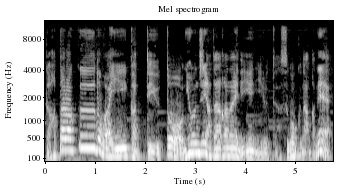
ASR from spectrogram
だから働くのがいいかっていうと、日本人働かないで家にいるってのはすごくなんかね、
